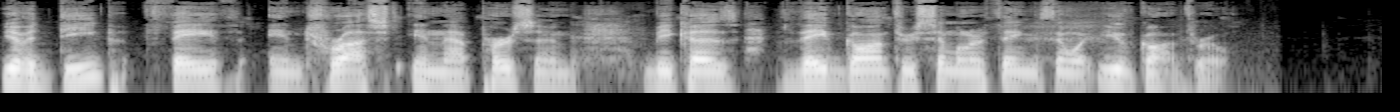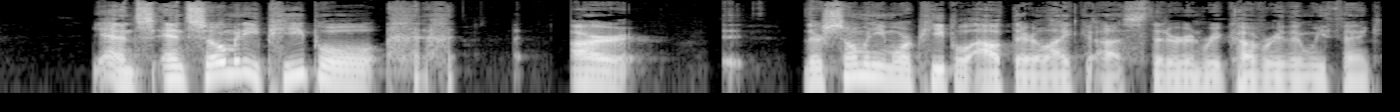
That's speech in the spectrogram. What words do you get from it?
You have a deep faith and trust in that person because they've gone through similar things than what you've gone through. Yeah. And, and so many people are, there's so many more people out there like us that are in recovery than we think.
